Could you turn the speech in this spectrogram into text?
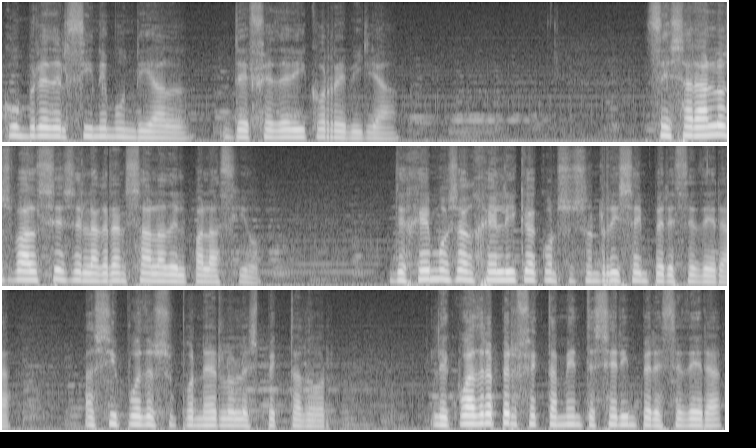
Cumbre del cine mundial, de Federico Revilla. Cesarán los valses en la gran sala del palacio. Dejemos a Angélica con su sonrisa imperecedera, así puede suponerlo el espectador. Le cuadra perfectamente ser imperecedera,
